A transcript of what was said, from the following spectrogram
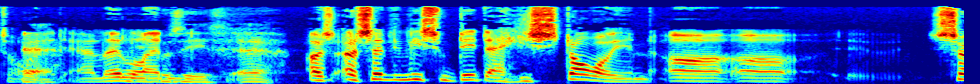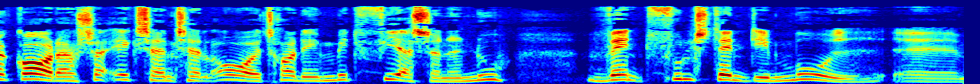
tror Ja, jeg, det er, lidt lige præcis, ja. og, og så er det ligesom det, der er historien, og, og så går der jo så x antal år, jeg tror det er midt 80'erne nu, vendt fuldstændig imod, øh,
